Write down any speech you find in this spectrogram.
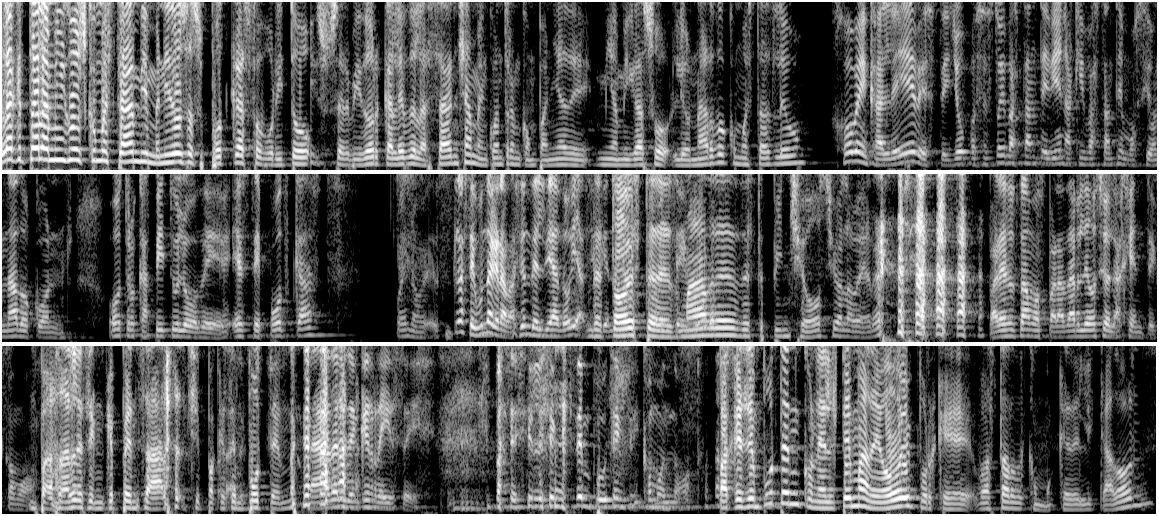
Hola, ¿qué tal amigos? ¿Cómo están? Bienvenidos a su podcast favorito, su servidor Caleb de la Sancha. Me encuentro en compañía de mi amigazo Leonardo. ¿Cómo estás, Leo? Joven Caleb, este, yo pues estoy bastante bien aquí, bastante emocionado con otro capítulo de este podcast. Bueno, es la segunda grabación del día de hoy, así de que todo no este desmadre, seguro. de este pinche ocio a la verga. Para eso estamos, para darle ocio a la gente, como... Para darles en qué pensar, para que se emputen. Nada, darles en qué reírse. Para decirles en qué se emputen, sí, como no. para que se emputen con el tema de hoy, porque va a estar como que delicadón.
